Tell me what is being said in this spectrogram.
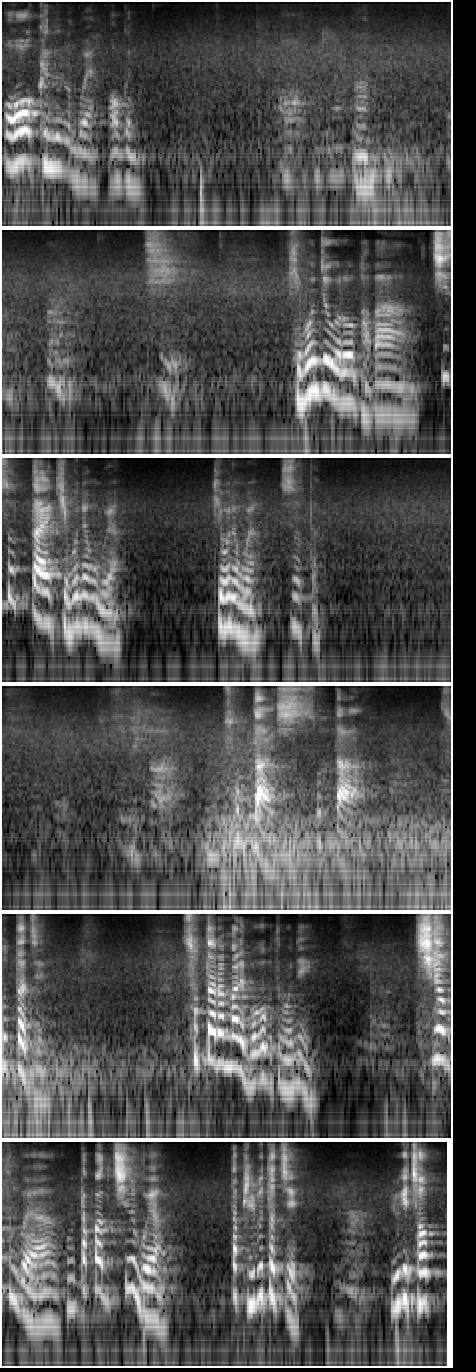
어 근은 뭐야? 어근. 어 기본적으로 봐봐. 치솟다의 기본형 뭐야? 기본형 뭐야? 시다 솟다, 씨, 솟다. 솟다지. 솟다란 말이 뭐가 붙은 거니? 치가 붙은 거야. 그럼 딱 봐도 치는 뭐야? 딱 빌 붙었지? 이게 접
